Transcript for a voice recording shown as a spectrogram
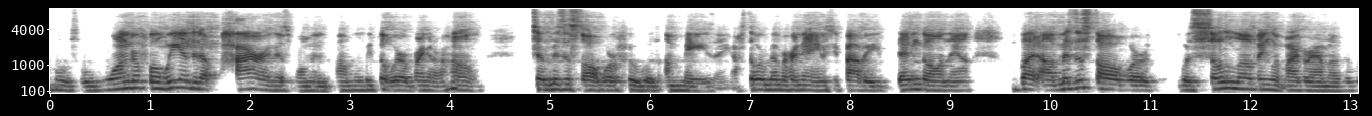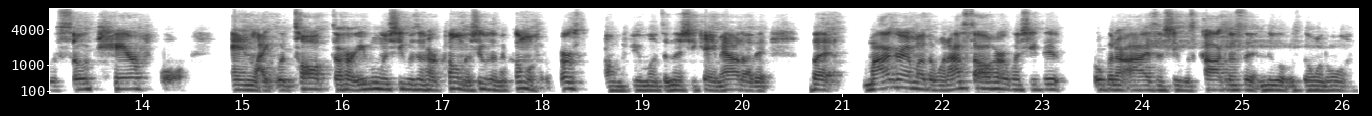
most wonderful. We ended up hiring this woman um, when we thought we were bringing her home to Mrs. Stallworth, who was amazing. I still remember her name. She probably dead and gone now. But uh, Mrs. Stallworth was so loving with my grandmother, was so careful. And like would talk to her even when she was in her coma. She was in a coma for the first um, few months, and then she came out of it. But my grandmother, when I saw her when she did open her eyes and she was cognizant and knew what was going on,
